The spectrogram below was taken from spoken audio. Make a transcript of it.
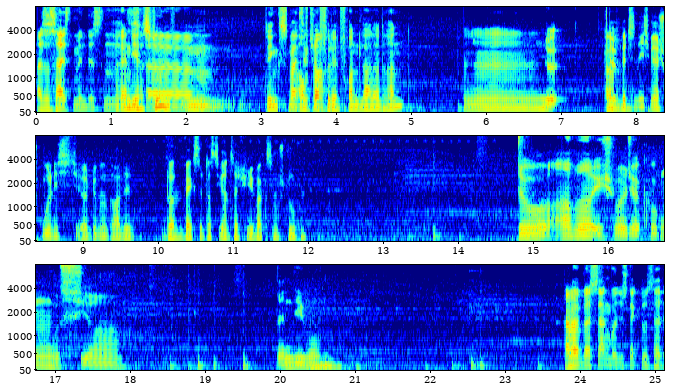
Also das heißt mindestens. Randy, hast du ähm, ein Dings, einen 13 Aufbau Schafe. für den Frontlader dran? Mm, nö. Äh, Ja. bitte nicht mehr spulen, ich äh, dünge gerade. Dann wechselt das die ganze Zeit für die Wachstumsstufen. So, aber ich wollte ja gucken, was hier. War. Aber was ich sagen wollte, Steckdose ist halt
